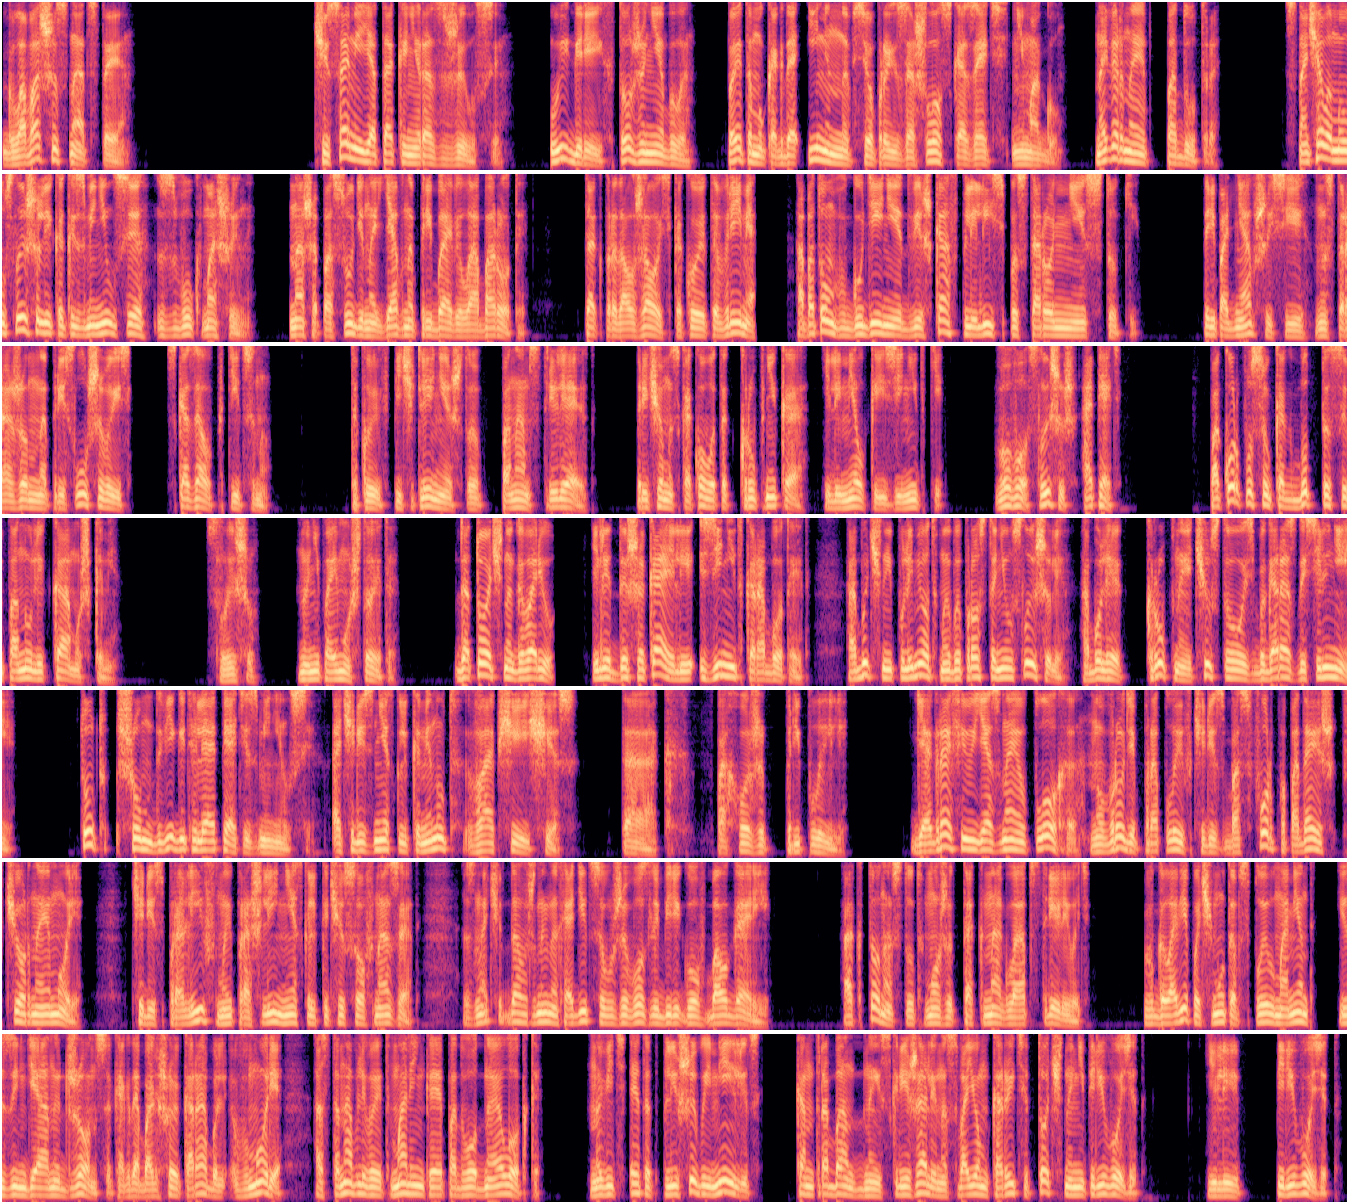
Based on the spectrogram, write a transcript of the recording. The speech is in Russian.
Глава 16. Часами я так и не разжился. У Игоря их тоже не было, поэтому, когда именно все произошло, сказать не могу. Наверное, под утро. Сначала мы услышали, как изменился звук машины. Наша посудина явно прибавила обороты. Так продолжалось какое-то время, а потом в гудение движка вплелись посторонние стуки. Приподнявшись и настороженно прислушиваясь, сказал Птицыну. Такое впечатление, что по нам стреляют. Причем из какого-то крупника или мелкой зенитки. Во-во, слышишь? Опять. По корпусу как будто сыпанули камушками. Слышу, но не пойму, что это. Да точно говорю. Или ДШК, или зенитка работает. Обычный пулемет мы бы просто не услышали, а более крупное чувствовалось бы гораздо сильнее. Тут шум двигателя опять изменился, а через несколько минут вообще исчез. Так, похоже, приплыли. Географию я знаю плохо, но вроде проплыв через Босфор попадаешь в Черное море. Через пролив мы прошли несколько часов назад. Значит, должны находиться уже возле берегов Болгарии. А кто нас тут может так нагло обстреливать? В голове почему-то всплыл момент из «Индианы Джонса», когда большой корабль в море останавливает маленькая подводная лодка. Но ведь этот плешивый мейлиц контрабандные скрижали на своем корыте точно не перевозит. Или перевозит.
